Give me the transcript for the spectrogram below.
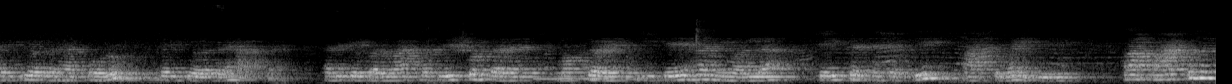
ಬೆಂಕಿ ಒಳಗಡೆ ಹಾಕೋರು ಬೆಂಕಿ ಒಳಗಡೆ ಹಾಕ್ತಾರೆ. ಅದಕ್ಕೆ ಪರಮಾತ್ಮ ತಿಳಿಸ್ಕೊಡ್ತಾರೆ, ಮಕ್ಕಳೇ, ಈ ದೇಹ ನೀವಲ್ಲ, ಚೈತನ್ಯ ಶಕ್ತಿ, ಆತ್ಮ ಇದ್ದೀರಿ. ಆ ಆತ್ಮದ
